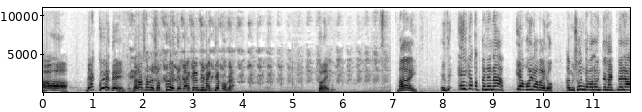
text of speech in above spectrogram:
হ্যাঁ হ্যাঁ ব্যাগ কুয়ে দে। বেড়ার সামনে সব কুয়ে দে। মাইক এনে দে মাইক দিয়ে কোগা। ধরাই বলি ভাই এই যে এই গাতার টেনে না ইয়া বইরা বাইরো। আমি সন্ধ্যাবেলা হইতে লাইট মেরা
